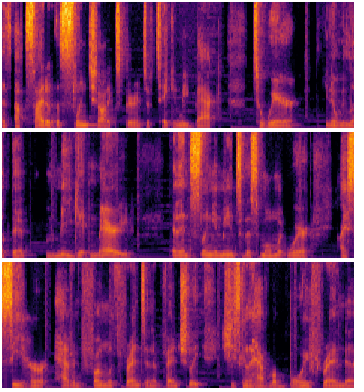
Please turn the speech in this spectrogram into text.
as outside of the slingshot experience of taking me back to where, you know, we looked at me getting married and then slinging me into this moment where I see her having fun with friends and eventually she's going to have a boyfriend uh,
